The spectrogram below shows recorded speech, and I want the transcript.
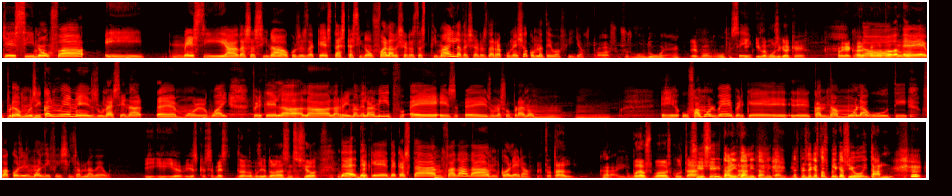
que si no ho fa i més si ha d'assassinar o coses d'aquestes, que si no ho fa la deixaràs d'estimar i la deixaràs de reconèixer com la teva filla. Ostres, això és molt dur, eh? És molt dur. Sí. I, I la música què? Perquè, clar, Però, per exemple, eh, però musicalment és una escena eh, molt guai perquè la, la, la reina de la nit eh, és, eh, és una soprano mm, eh, ho fa molt bé perquè eh, canta molt agut i fa coses molt difícils amb la veu. I, i, i és que, a més, la la música et dona la sensació De, de, que, de que està enfadada amb còlera. total. Carai. Podeu, podeu escoltar? Sí, sí, i tant, i tant, i tant, i tant. Després d'aquesta explicació, i tant.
